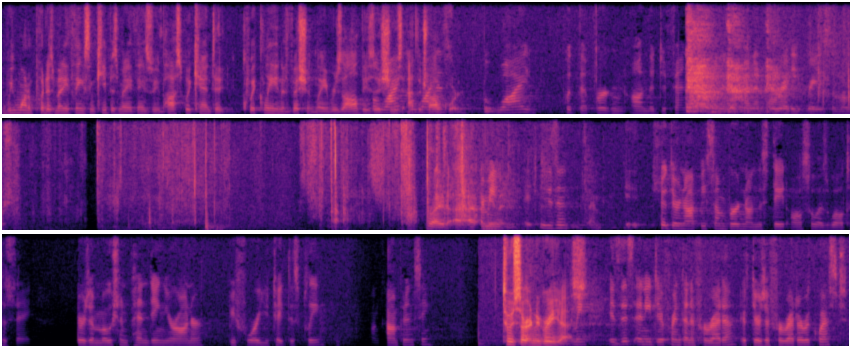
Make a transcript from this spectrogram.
we want to put as many things and keep as many things as we possibly can to quickly and efficiently resolve these But why- issues at the trial court. But why put that burden on the defendant when the defendant already raised the motion? Right, I, I- I mean, mean, it isn't, should there not be some burden on the state also as well to say, there's a motion pending, Your Honor, before you take this plea on competency? To a certain degree, I mean, yes. is this any different than a Faretta, if there's a Faretta request?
